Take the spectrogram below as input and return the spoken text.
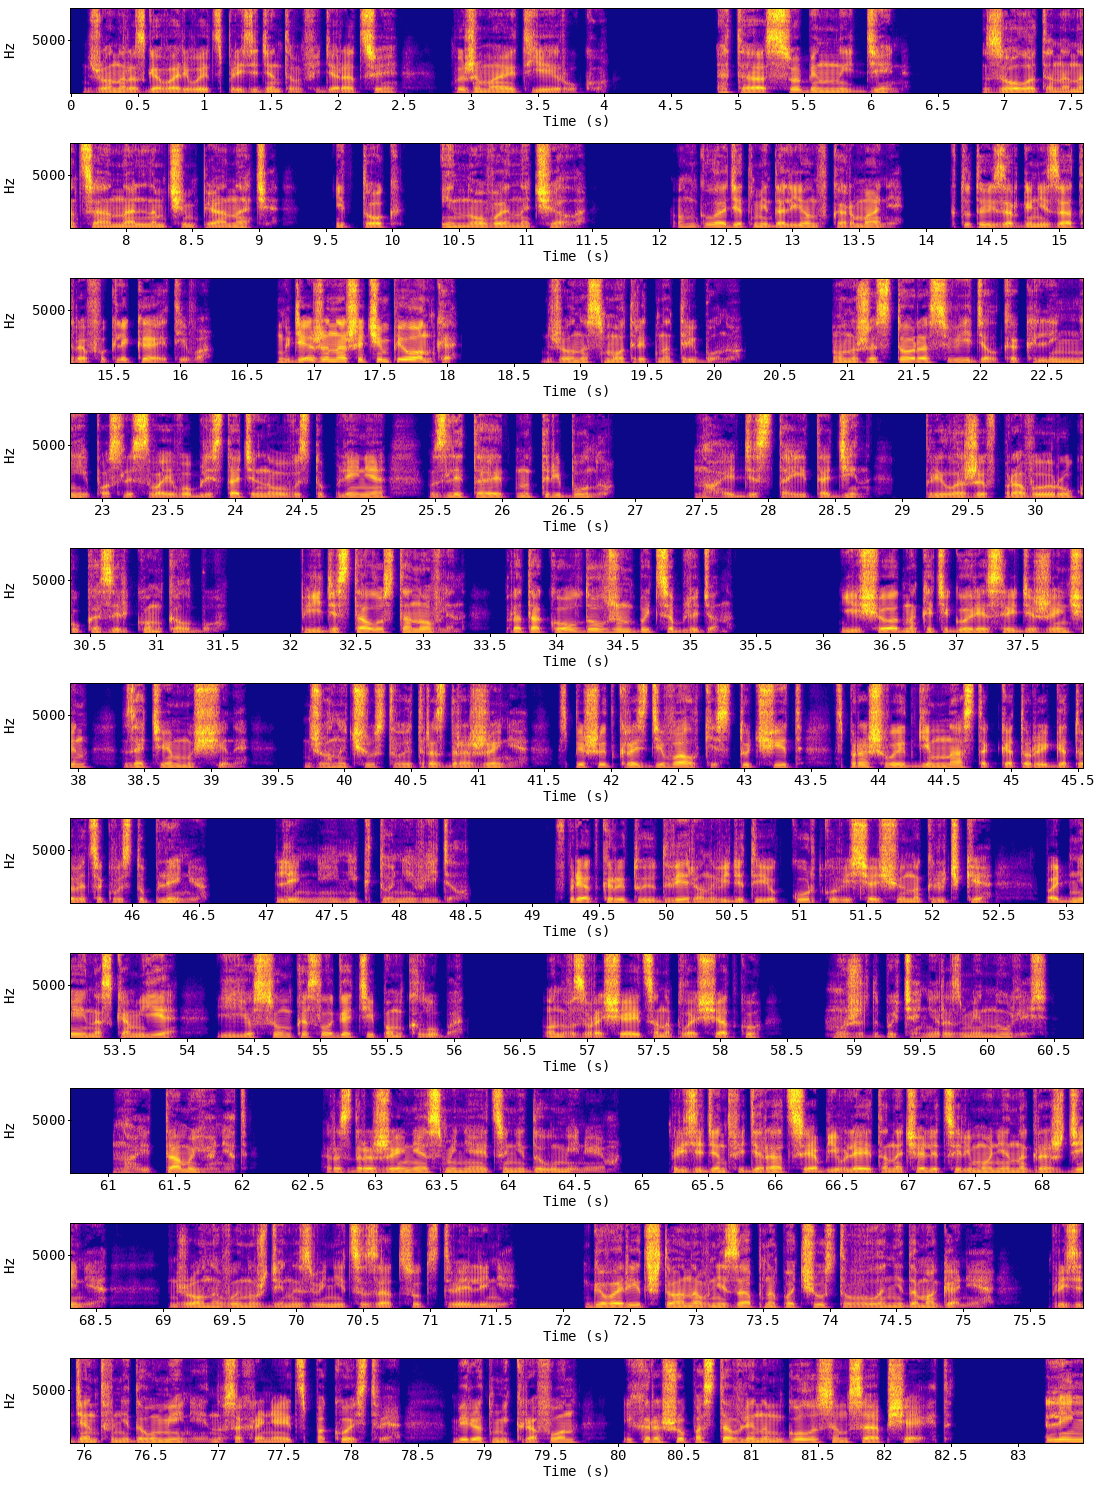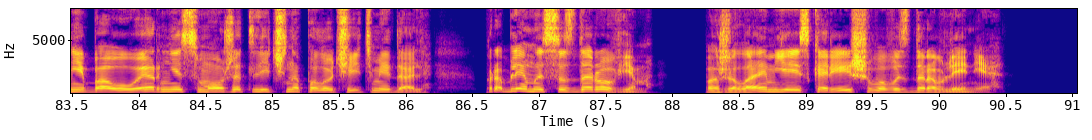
Джон разговаривает с президентом Федерации, пожимает ей руку. Это особенный день. Золото на национальном чемпионате. Итог и новое начало. Он гладит медальон в кармане. Кто-то из организаторов окликает его. «Где же наша чемпионка?» Джона смотрит на трибуну. Он уже сто раз видел, как Линни после своего блистательного выступления взлетает на трибуну. Но Эдди стоит один, приложив правую руку козырьком к колбу. Пьедестал установлен, протокол должен быть соблюден. Еще одна категория среди женщин, затем мужчины. Джона чувствует раздражение, спешит к раздевалке, стучит, спрашивает гимнасток, которые готовятся к выступлению. Линни никто не видел. В приоткрытую дверь он видит ее куртку, висящую на крючке. Под ней, на скамье, ее сумка с логотипом клуба. Он возвращается на площадку. Может быть, они разминулись. Но и там ее нет. Раздражение сменяется недоумением. Президент Федерации объявляет о начале церемонии награждения. Джона вынужден извиниться за отсутствие Лини. Говорит, что она внезапно почувствовала недомогание. Президент в недоумении, но сохраняет спокойствие — берет микрофон и хорошо поставленным голосом сообщает. «Линни Бауэр не сможет лично получить медаль. Проблемы со здоровьем. Пожелаем ей скорейшего выздоровления».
